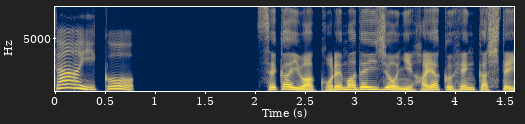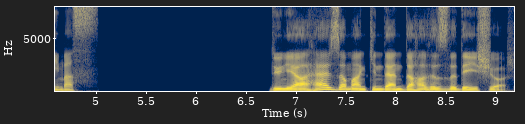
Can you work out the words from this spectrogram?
さあ行こう。世界はこれまで以上に早く変化しています。Dünya her zamankinden daha hızlı değişiyor.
